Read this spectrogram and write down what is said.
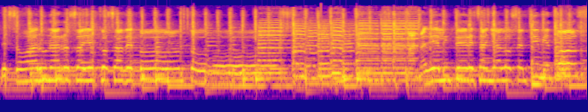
Deshojar una rosa y es cosa de tontos. A nadie le interesan ya los sentimientos.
